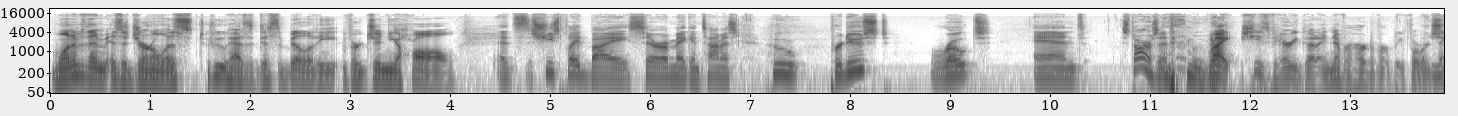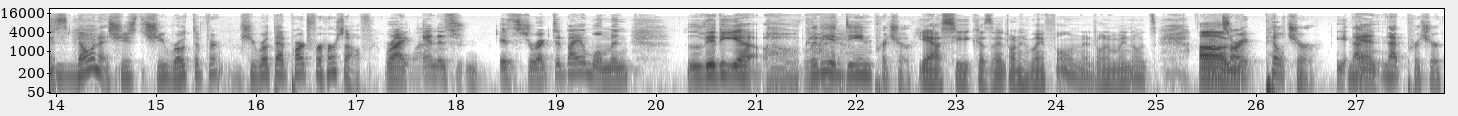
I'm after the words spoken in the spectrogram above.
One of them is a journalist who has a disability, Virginia Hall. It's she's played by Sarah Megan Thomas, who produced, wrote, and stars in the movie. Right, she's very good. I never heard of her before. but N- She's no one she's she wrote the she wrote that part for herself. right, and it's it's directed by a woman, Lydia. Oh, God. Lydia Dean Pritchard. Yeah, see, because I don't have my phone, I don't have my notes. I'm Um, sorry, Pilcher. Not and- not Pritchard.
